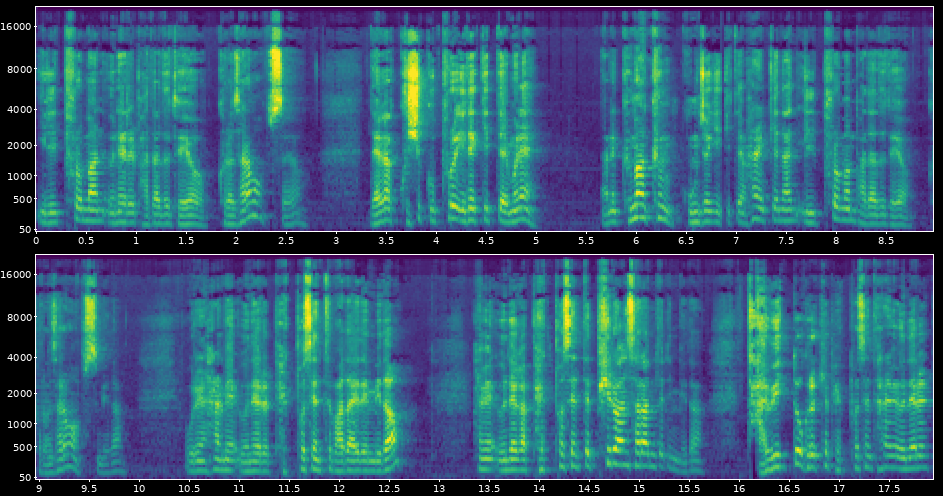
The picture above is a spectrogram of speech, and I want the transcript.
1%만 은혜를 받아도 돼요. 그런 사람 없어요. 내가 99% 이랬기 때문에 나는 그만큼 공적이 있기 때문에 하나님께 난 1%만 받아도 돼요. 그런 사람은 없습니다. 우리는 하나님의 은혜를 100% 받아야 됩니다. 하나님의 은혜가 100% 필요한 사람들입니다. 다윗도 그렇게 100% 하나님의 은혜를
